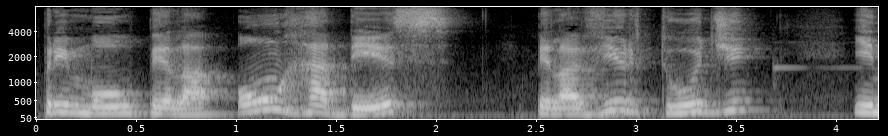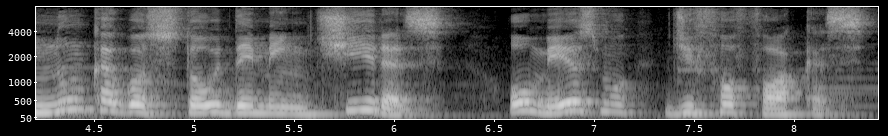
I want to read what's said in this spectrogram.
primou pela honradez, pela virtude e nunca gostou de mentiras ou mesmo de fofocas.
